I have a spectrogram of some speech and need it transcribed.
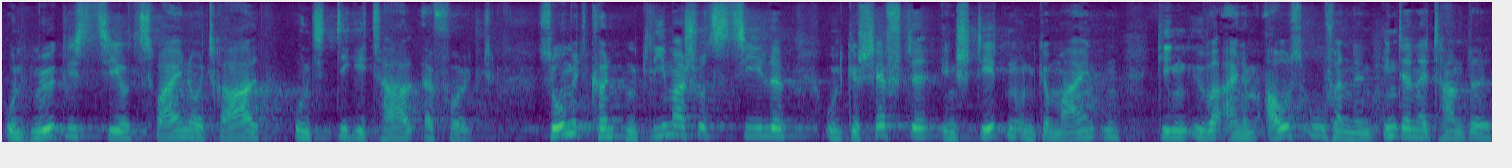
und möglichst CO2-neutral und digital erfolgt. Somit könnten Klimaschutzziele und Geschäfte in Städten und Gemeinden gegenüber einem ausufernden Internethandel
